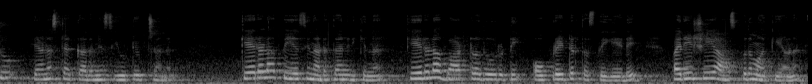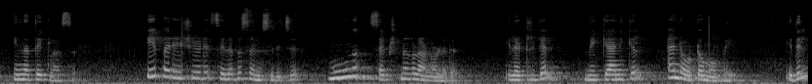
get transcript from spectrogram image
to Ernest academy's YouTube channel Kerala P S C നടത്താനിരിക്കുന്ന കേരള വാട്ടർ അതോറിറ്റി ഓപ്പറേറ്റർ തസ്തികയുടെ പരീക്ഷയെ ആസ്പദമാക്കിയാണ് ഇന്നത്തെ ക്ലാസ്. ഈ പരീക്ഷയുടെ സിലബസ് അനുസരിച്ച് മൂന്ന് സെക്ഷനുകളാണുള്ളത് ഇലക്ട്രിക്കൽ മെക്കാനിക്കൽ ആൻഡ് ഓട്ടോമൊബൈൽ ഇതിൽ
